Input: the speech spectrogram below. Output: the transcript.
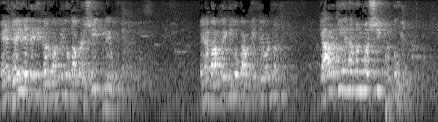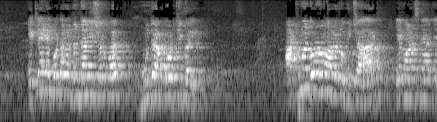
એને જઈને તેની ઘરમાં કીધું કે આપણે શીપ લેવું છે. એને બાપે કીધું કે આપણી તેવડ નથી. ત્યારથી એના મનમાં શીપ હતું? એટલે એને પોતાના ધંધાની શરૂઆત મુન્દ્રા પોર્ટથી કરી. આઠમા ધોરણમાં આવેલો વિચાર એ માણસને આજે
